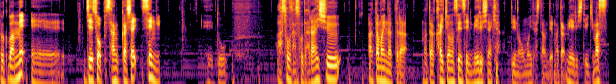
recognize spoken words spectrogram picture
6番目、えー、JSOP 参加者1000人。えっ、ー、とあそうだそうだ来週頭になったらまた会長の先生にメールしなきゃっていうのを思い出したのでまたメールしていきます。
